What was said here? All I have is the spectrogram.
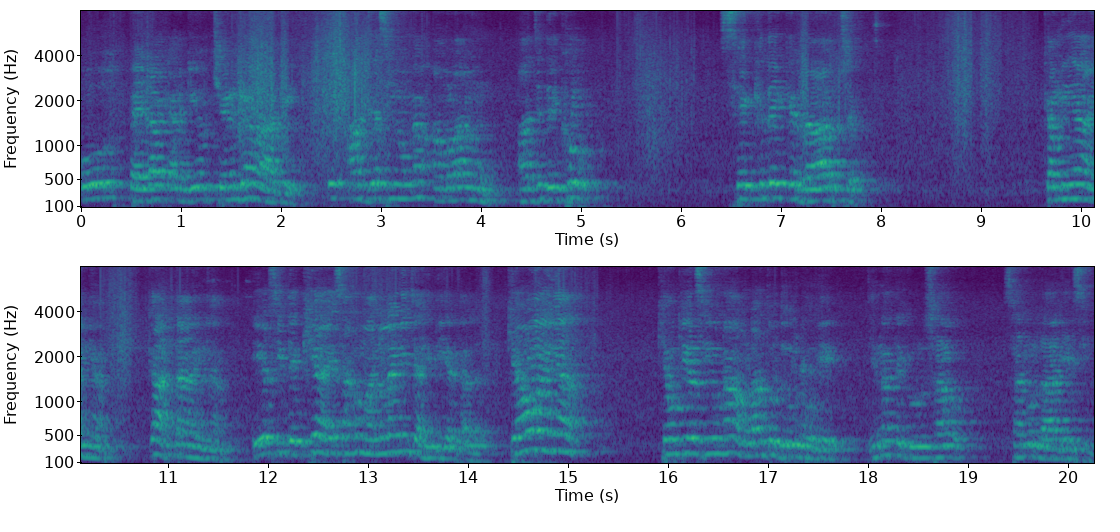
ਉਹ ਪੈਦਾ ਕਰ ਗਏ, ਉਹ ਚਿੰਗਾਂ ਆ ਗਏ ਤੇ ਅੱਜ ਅਸੀਂ ਉਹਨਾਂ ਅਮਲਾਂ ਨੂੰ, ਅੱਜ ਦੇਖੋ, ਸਿੱਖ ਦੇ ਕਿਰਦਾਰ 'ਚ ਕਮੀਆਂ ਆਈਆਂ, ਘਾਟਾਂ ਆਈਆਂ। ਇਹ ਅਸੀਂ ਦੇਖਿਆ, ਇਹ ਸਾਨੂੰ ਮੰਨ ਲੈਣੀ ਚਾਹੀਦੀ ਹੈ ਗੱਲ। ਕਿਉਂ ਆਈਆਂ? ਕਿਉਂਕਿ ਅਸੀਂ ਉਹਨਾਂ ਅਮਲਾਂ ਤੋਂ ਦੂਰ ਹੋ ਗਏ, ਜਿਨ੍ਹਾਂ ਤੇ ਗੁਰੂ ਸਾਹਿਬ ਸਾਨੂੰ ਲਾ ਗਏ ਸੀ।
